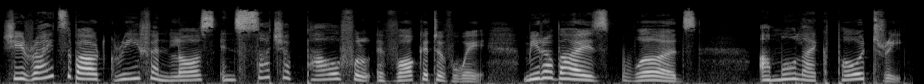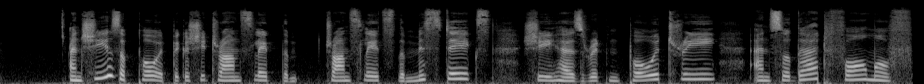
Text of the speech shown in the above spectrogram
She writes about grief and loss in such a powerful, evocative way. Mirabai's words are more like poetry. And she is a poet because she translate the, translates the mystics, she has written poetry, and so that form of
